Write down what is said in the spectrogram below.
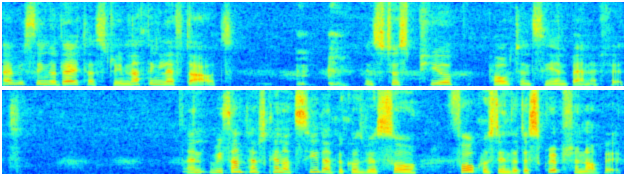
every single data stream, nothing left out. it's just pure potency and benefit. And we sometimes cannot see that because we are so focused in the description of it.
